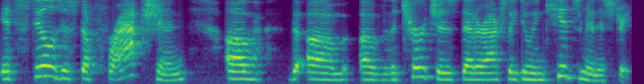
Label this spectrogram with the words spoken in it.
it's still just a fraction of the um, of the churches that are actually doing kids ministry.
